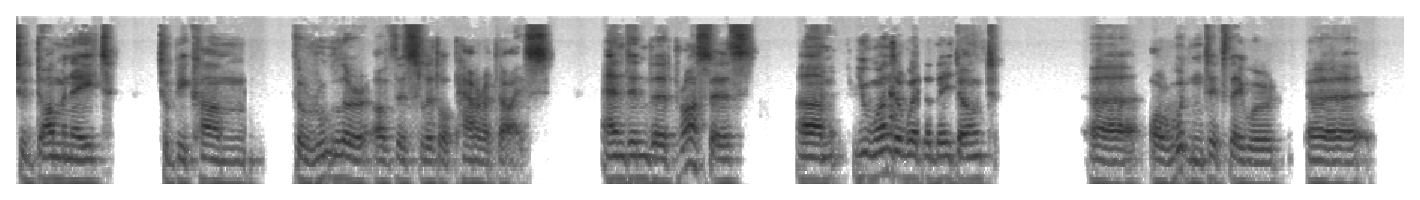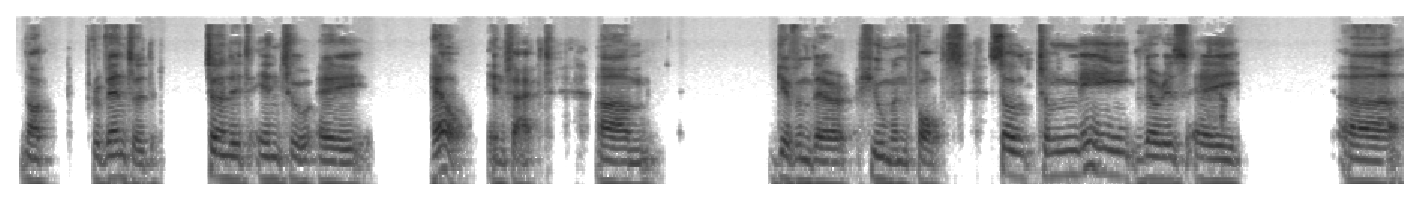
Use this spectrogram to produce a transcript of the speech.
to dominate, to become the ruler of this little paradise. And in the process, um, you wonder whether they don't uh, or wouldn't, if they were uh, not prevented, turn it into a hell, in fact, um, given their human faults. So to me, there is a uh,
